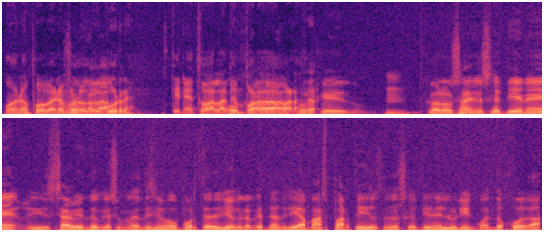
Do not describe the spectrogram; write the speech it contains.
Bueno, pues veremos lo que ocurre. Tiene toda la temporada para porque mm. Con los años que tiene y sabiendo que es un grandísimo portero, yo creo que tendría más partidos de los que tiene Lunin cuando juega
